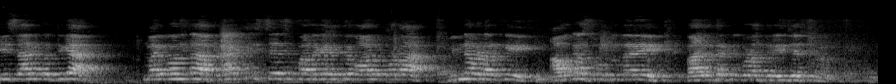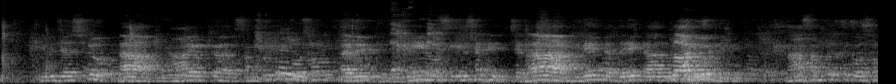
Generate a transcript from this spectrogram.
ఈసారి కొద్దిగా మరి కొంత ప్రాక్టీస్ చేసి పాడగలిగితే వాళ్ళు కూడా విన్ అవ్వడానికి అవకాశం ఉంటుందని వాళ్ళిద్దరికి కూడా తెలియజేస్తున్నాను ఇది జస్ట్. నా యొక్క సంతృప్తి కోసం అది. నేను సీరియస్ ఇచ్చాను. ఇదేం పెద్ద కాదు. నా సంతృప్తి కోసం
